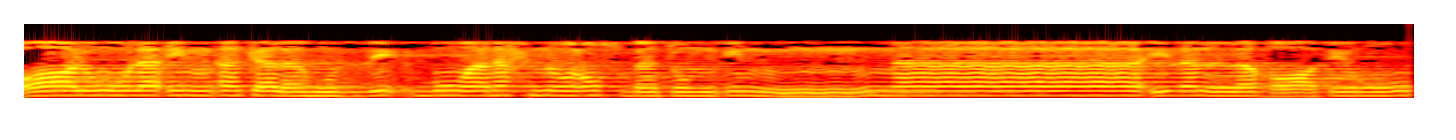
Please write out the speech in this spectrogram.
قالوا لئن أكله الذئب ونحن عصبة إنا إذا لخاسرون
